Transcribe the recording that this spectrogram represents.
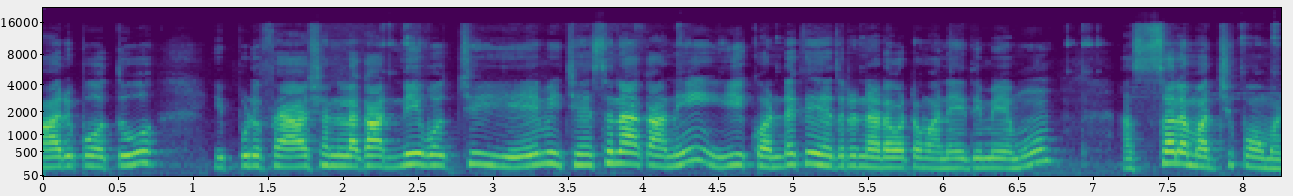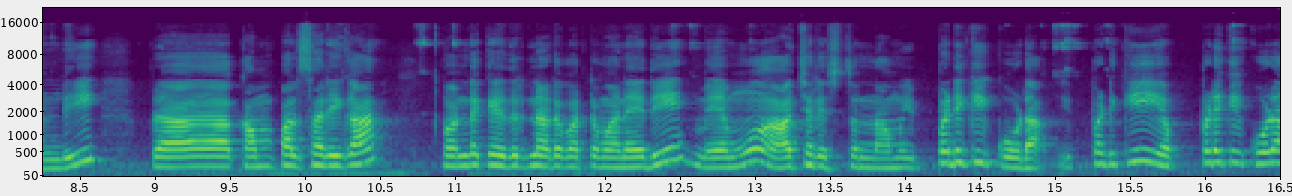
మారిపోతూ ఇప్పుడు ఫ్యాషన్లుగా అన్నీ వచ్చి ఏమి చేసినా కానీ ఈ కొండకి ఎదురు నడవటం అనేది మేము అస్సలు మర్చిపోమండి. కంపల్సరీగా కొండకి ఎదురు నడవటం అనేది మేము ఆచరిస్తున్నాము. ఇప్పటికీ కూడా ఇప్పటికీ ఎప్పటికీ కూడా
